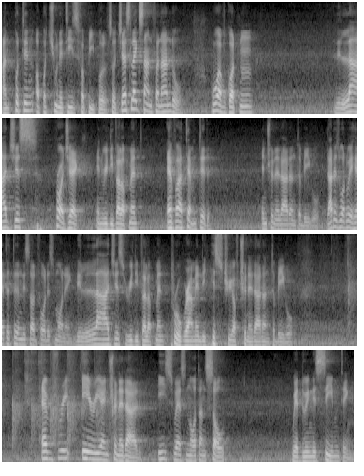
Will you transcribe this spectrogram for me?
and put in opportunities for people. So just like San Fernando, who have gotten the largest project in redevelopment ever attempted in Trinidad and Tobago. That is what we're here to turn this out for this morning. The largest redevelopment program in the history of Trinidad and Tobago. Every area in Trinidad, east, west, north, and south, we're doing the same thing.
